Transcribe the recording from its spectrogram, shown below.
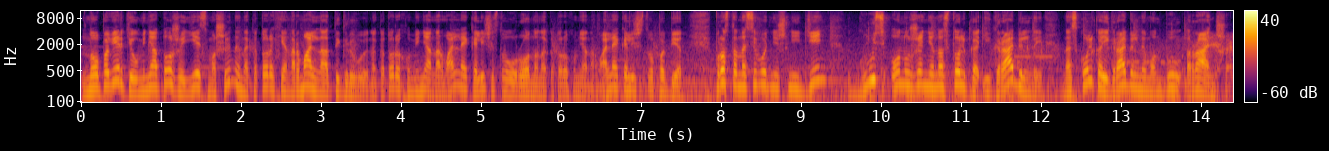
Но поверьте, у меня тоже есть машины, на которых я нормально отыгрываю, на которых у меня нормальное количество урона, на которых у меня нормальное количество побед. Просто на сегодняшний день гусь, он уже не настолько играбельный, насколько играбельным он был раньше.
